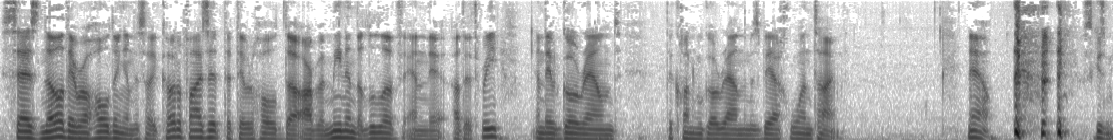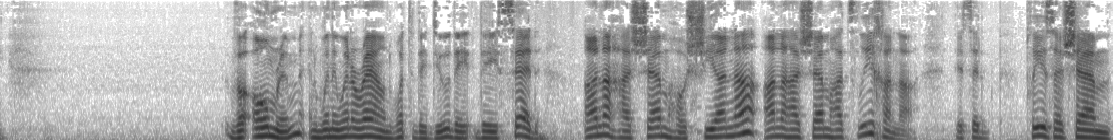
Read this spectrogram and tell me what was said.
says no, they were holding, and this he codifies it, that they would hold the Arba Minim, the Lulav, and the other three, and they would go around, the Kohen would go around the Mizbeach one time. Now, excuse me. The Omrim, and when they went around, what did they do? They they said, Ana Hashem Hoshiana, Ana Hashem Hatzlichana. They said, Please Hashem,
